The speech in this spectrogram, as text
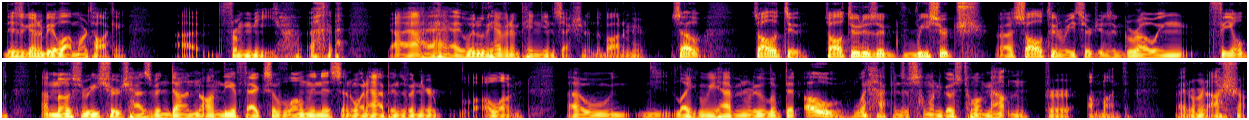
This is going to be a lot more talking uh, from me. I, I, I, literally have an opinion section at the bottom here. So, solitude. Solitude is a research. Uh, solitude research is a growing field. Uh, most research has been done on the effects of loneliness and what happens when you're alone. Uh, like we haven't really looked at. Oh, what happens if someone goes to a mountain for a month, right, or an ashram?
